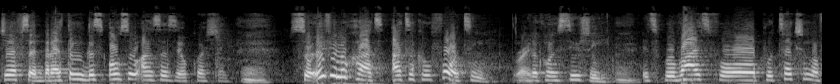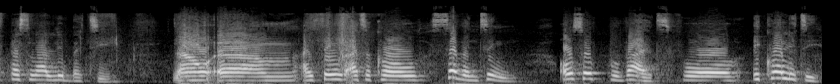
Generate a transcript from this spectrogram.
Jeff said, but I think this also answers your question. Mm. So if you look at Article 14 Right. of the Constitution, Mm. it provides for protection of personal liberty. Now, um, I think Article 17 also provides for equality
